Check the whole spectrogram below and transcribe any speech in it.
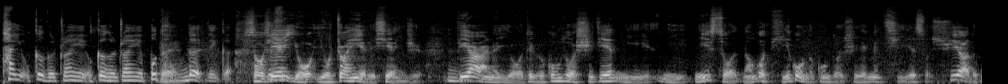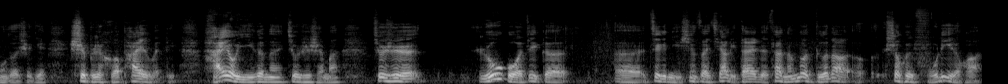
他有各个专业有各个专业不同的这个。首先有有专业的限制，嗯第二呢有这个工作时间，你你你所能够提供的工作时间跟企业所需要的工作时间是不是合拍的问题。还有一个呢就是什么？就是如果这个呃这个女性在家里待着，她能够得到呃社会福利的话，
